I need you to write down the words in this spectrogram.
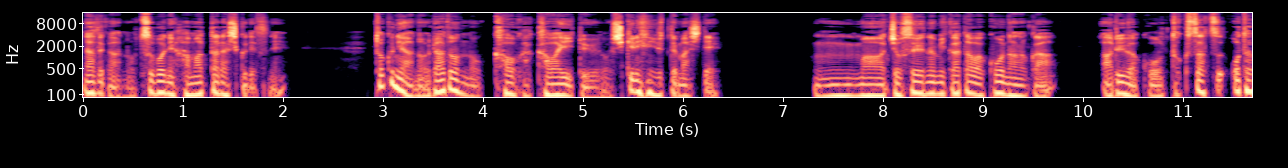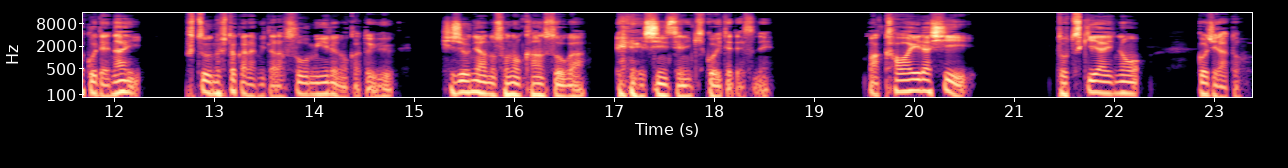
なぜかあの壺にはまったらしくですね。特にあのラドンの顔が可愛いというのをしきりに言ってまして、うーん、まあ女性の見方はこうなのか、あるいはこう特撮オタクでない普通の人から見たらそう見えるのかという、非常にあのその感想が、えー、新鮮に聞こえてですね。まあ、可愛らしい、どつき合いのゴジラと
